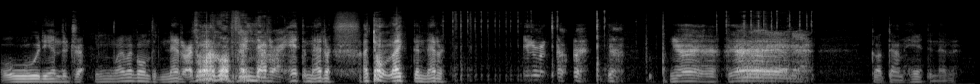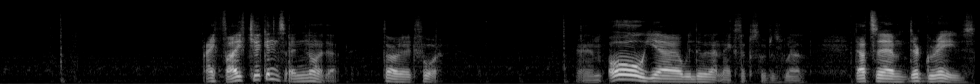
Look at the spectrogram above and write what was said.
Oh, the Ender Dragon. Why am I going to the Nether? I don't want to go up to the Nether. I hate the Nether. I don't like the Nether. Goddamn hate the Nether. I five chickens? I know that. Thought I had four. Um, oh yeah, we'll do that next episode as well. That's um, they're graves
